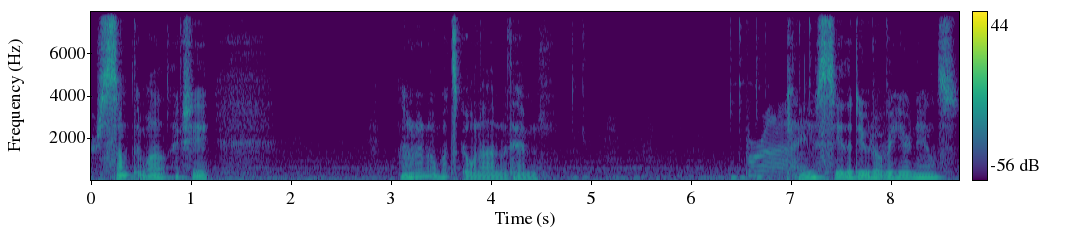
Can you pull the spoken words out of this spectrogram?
Or something. Well, actually, I don't know what's going on with him. Can you see the dude over here, Nails?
